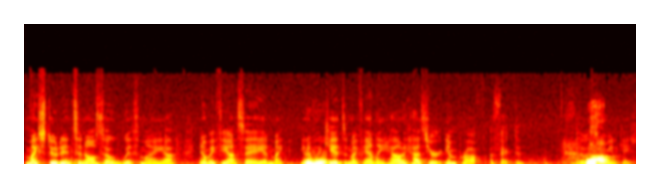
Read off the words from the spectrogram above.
my students and also with my, uh, you know, my fiance and my, you know, Mm-hmm. the kids and my family. How has your improv affected those Well, communications?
